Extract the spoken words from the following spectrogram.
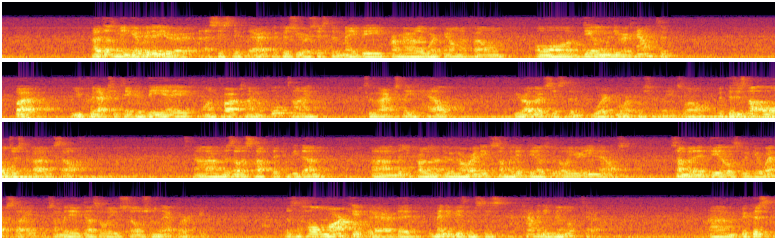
It doesn't mean get rid of your assistant there because your assistant may be primarily working on the phone or dealing with your accountant. But you could actually take a VA on part-time or full-time to actually help your other assistant work more efficiently as well. Because it's not all just about yourself. Um, there's other stuff that can be done um, that you're probably not doing already. Somebody that deals with all your emails, somebody that deals with your website, somebody that does all your social networking. There's a whole market there that many businesses haven't even looked at. Um, because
